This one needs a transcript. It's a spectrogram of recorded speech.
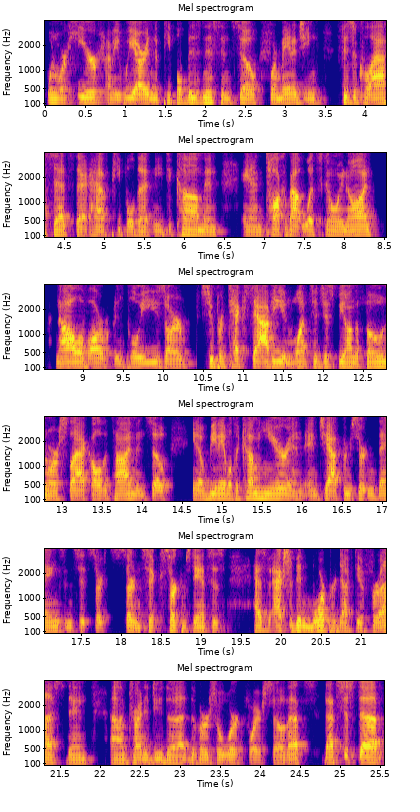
when we're here. I mean, we are in the people business, and so we're managing physical assets that have people that need to come and and talk about what's going on. Not all of our employees are super tech savvy and want to just be on the phone or Slack all the time. And so, you know, being able to come here and, and chat through certain things and certain circumstances has actually been more productive for us than um, trying to do the the virtual workforce. So that's that's just uh,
